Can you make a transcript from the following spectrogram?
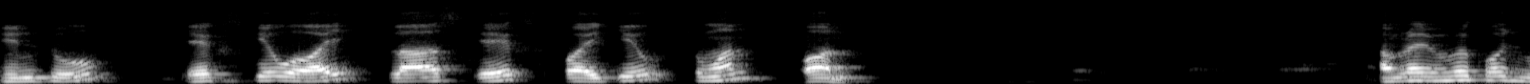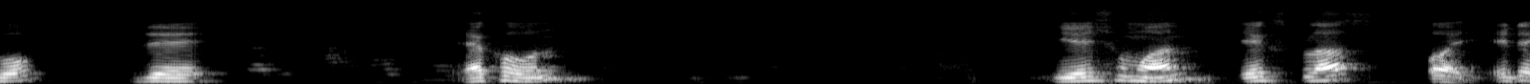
into x q y plus x y q সমান ওয়ান আমরা এভাবে কষবো যে এখন এ সমান এক্স প্লাস ওয়াই এটা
